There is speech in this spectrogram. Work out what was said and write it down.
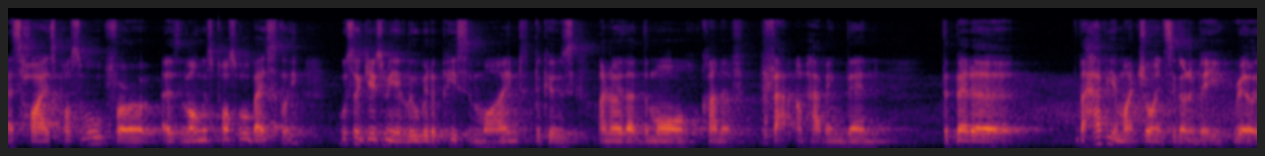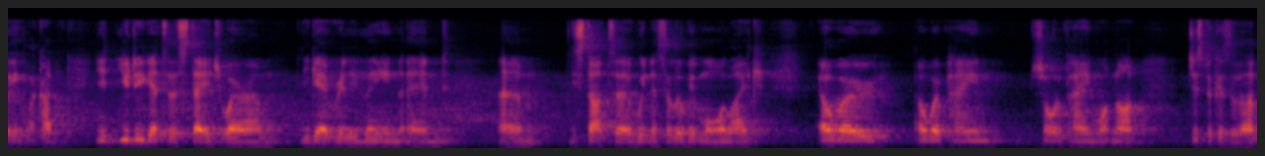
as high as possible for as long as possible basically. Also gives me a little bit of peace of mind because I know that the more kind of fat I'm having then the better, the happier my joints are gonna be really. Like I, you, you do get to the stage where um, you get really lean and um, you start to witness a little bit more like elbow, elbow pain, shoulder pain, whatnot, just because of the,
